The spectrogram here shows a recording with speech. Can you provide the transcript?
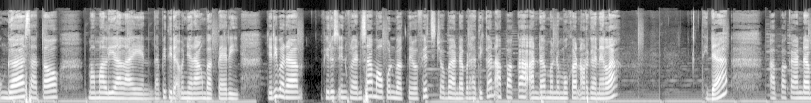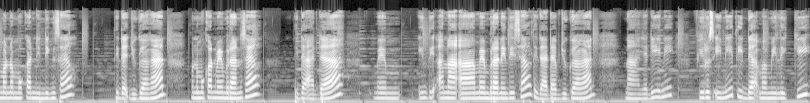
unggas atau mamalia lain, tapi tidak menyerang bakteri. Jadi pada virus influenza maupun bakteriofage coba Anda perhatikan apakah Anda menemukan organella? Tidak. Apakah Anda menemukan dinding sel? Tidak juga kan? Menemukan membran sel? Tidak ada. Mem inti ana, uh, membran inti sel tidak ada juga kan? Nah, jadi ini virus ini tidak memiliki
